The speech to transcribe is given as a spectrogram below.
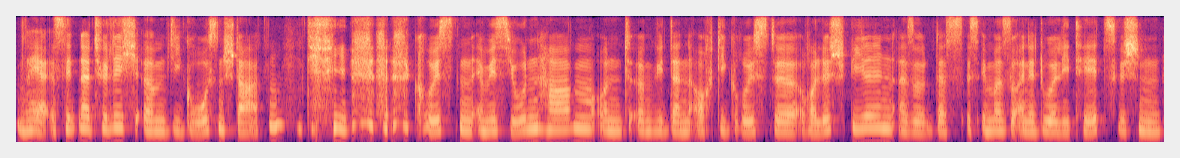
Naja, es sind natürlich ähm, die großen Staaten, die die größten Emissionen haben und irgendwie dann auch die größte Rolle spielen. Also das ist immer so eine Dualität zwischen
